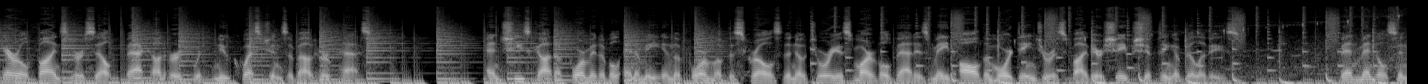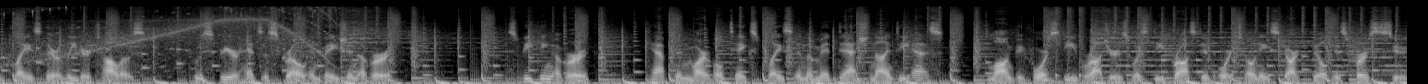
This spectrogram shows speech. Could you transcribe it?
Carol finds herself back on Earth with new questions about her past. And she's got a formidable enemy in the form of the Skrulls the notorious Marvel Bat is made all the more dangerous by their shape-shifting abilities. Ben Mendelsohn plays their leader Talos, who spearheads a Skrull invasion of Earth. Speaking of Earth, Captain Marvel takes place in the mid-90s, long before Steve Rogers was defrosted or Tony Stark built his first suit.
